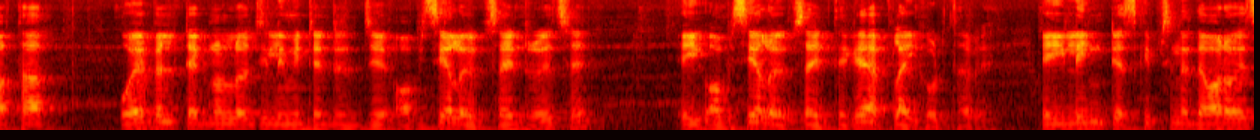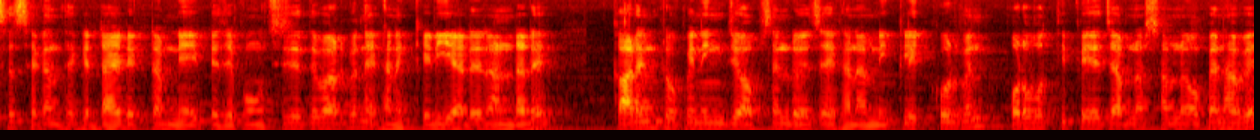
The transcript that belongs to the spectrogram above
অর্থাৎ ওয়েবেল টেকনোলজি লিমিটেডের যে অফিসিয়াল ওয়েবসাইট রয়েছে, এই অফিসিয়াল ওয়েবসাইট থেকে অ্যাপ্লাই করতে হবে। এই লিঙ্ক ডেসক্রিপশনে দেওয়া রয়েছে। সেখান থেকে ডাইরেক্ট আপনি এই পেজে পৌঁছে যেতে পারবেন। এখানে কেরিয়ারের আন্ডারে কারেন্ট ওপেনিং যে অপশান রয়েছে, এখানে আপনি ক্লিক করবেন। পরবর্তী পেজ আপনার সামনে ওপেন হবে।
